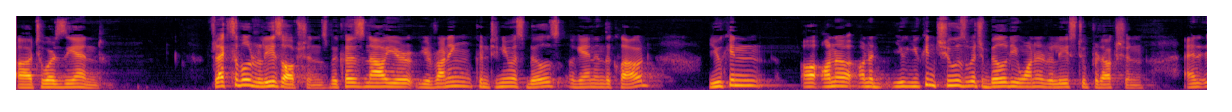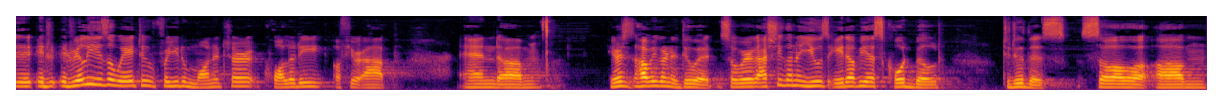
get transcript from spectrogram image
uh, towards the end. Flexible release options because now you're, you're running continuous builds again in the cloud. You can uh, on a, on a you, you can choose which build you want to release to production. And it, it, really is a way to, for you to monitor quality of your app. And um, here's how we're going to do it. So we're actually going to use AWS Code Build to do this. So um,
